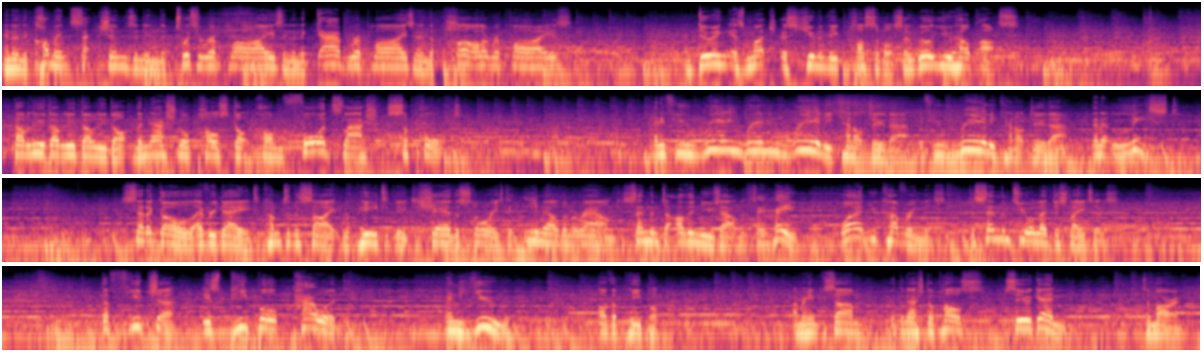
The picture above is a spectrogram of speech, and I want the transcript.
And in the comment sections and in the Twitter replies and in the Gab replies and in the Parler replies. I'm doing as much as humanly possible, so will you help us? www.thenationalpulse.com forward slash support. And if you really, really, really cannot do that, if you really cannot do that, then at least Set a goal every day to come to the site repeatedly, to share the stories, to email them around, to send them to other news outlets, say, hey, why aren't you covering this? To send them to your legislators. The future is people powered, and you are the people. I'm Raheem Kassam with the National Pulse. See you again tomorrow.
